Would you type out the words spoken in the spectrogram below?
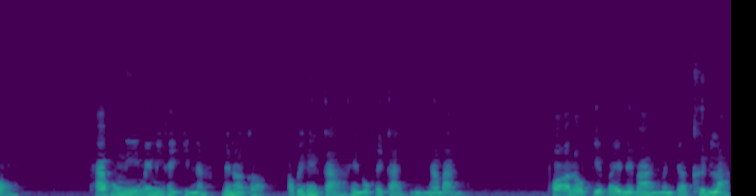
กล่อง ถ้าพรุ่งนี้ไม่มีใครกินนะไม่น้อยก็ เอาไปให้กาให้นกให้กากินหน้าบ้าน เพราะเราเก็บไว้ในบ้านมันจะขึ้นลา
